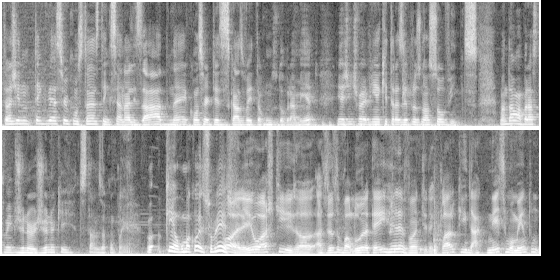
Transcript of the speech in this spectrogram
Então a gente tem que ver as circunstâncias, tem que ser analisado, né? Com certeza esse caso vai ter algum desdobramento e a gente vai vir aqui trazer para os nossos ouvintes. Mandar um abraço também pro Junior Júnior que está nos acompanhando. Quem, alguma coisa sobre isso? Olha, eu acho que às vezes o valor até irrelevante, né? Claro que nesse momento,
